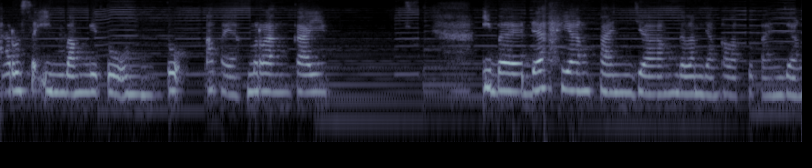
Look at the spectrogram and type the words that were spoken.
Harus seimbang gitu untuk apa ya merangkai ibadah yang panjang dalam jangka waktu panjang.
